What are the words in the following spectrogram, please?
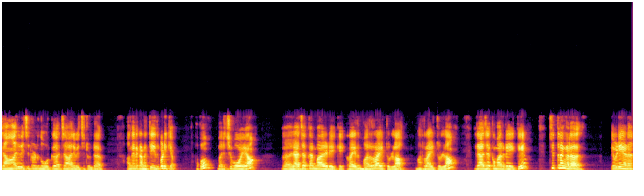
ചാരി വെച്ചിട്ടുണ്ടെന്ന് ഓർക്കുക ചാരി വെച്ചിട്ടുണ്ട്. അങ്ങനെ കണക്ട് ചെയ്ത് പഠിക്കാം. അപ്പോൾ മരിച്ചുപോയ രാജാക്കന്മാരുടെയൊക്കെ അതായത് മറായിട്ടുള്ള മറായിട്ടുള്ള രാജാക്കന്മാരുടെയൊക്കെ ചിത്രങ്ങൾ എവിടെയാണ്?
